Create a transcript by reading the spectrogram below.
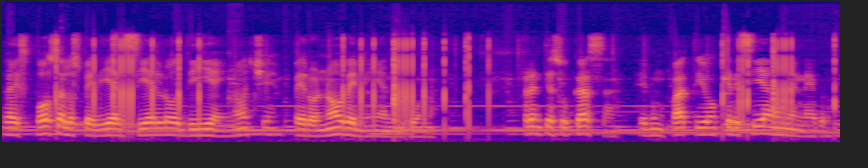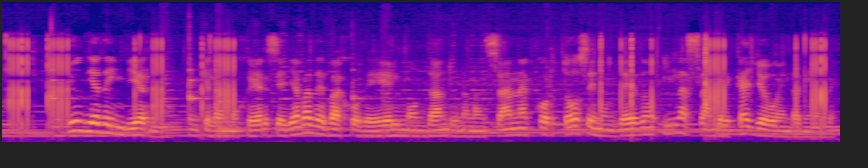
La esposa los pedía al cielo día y noche, pero no venía ninguno. Frente a su casa, en un patio, crecía un enebro. Y un día de invierno, en que la mujer se hallaba debajo de él mondando una manzana, cortóse en un dedo y la sangre cayó en la nieve.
